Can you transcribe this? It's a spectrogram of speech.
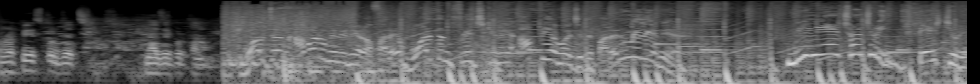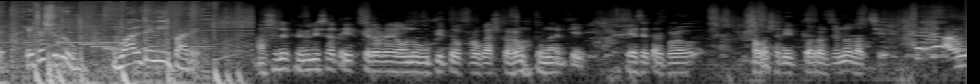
আমরা পিএসপুর যাচ্ছি নাজিরপুর থানা। ওয়ালটন আবারও মিলিনিয়ার অফারে ওয়ালটন ফ্রিজ কিনে আপনিও হয়ে যেতে পারেন মিলিয়নিয়ার মিলিনিয়ার ছড়াছড়ি দেশ জুড়ে। এটা শুধু ওয়ালটেনই পারে। আসলে ফ্যামিলির সাথে ঈদ করার অনুভূতি তো প্রকাশ করার মতো না আর কি। ঠিক আছে তারপরেও সবার সাথে ঈদ করার জন্য যাচ্ছি। আমি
